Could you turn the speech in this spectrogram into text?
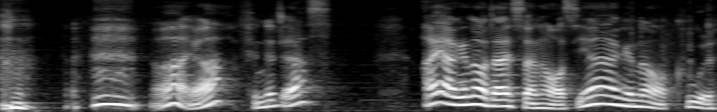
ah ja, findet er es? Ah ja, genau, da ist sein Haus. Ja, genau, cool.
